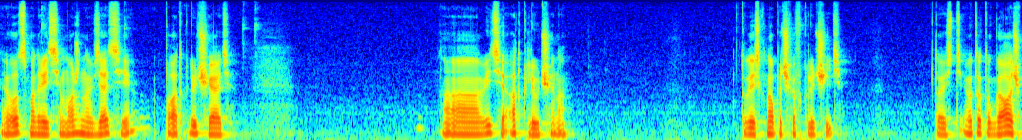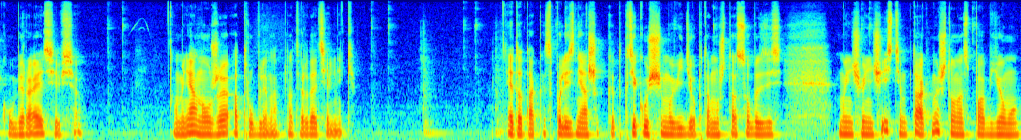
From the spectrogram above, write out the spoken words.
И вот смотрите, можно взять и подключать. А, видите, отключено. Тут есть кнопочка «Включить». То есть вот эту галочку убираете и все. У меня оно уже отрублено на твердотельнике. Это так, из полезняшек к, к текущему видео, потому что особо здесь мы ничего не чистим. Так, ну и что у нас по объему?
